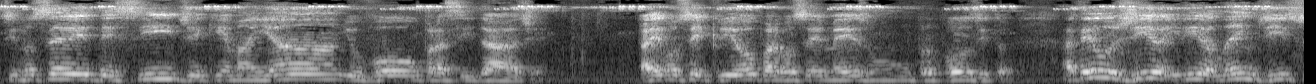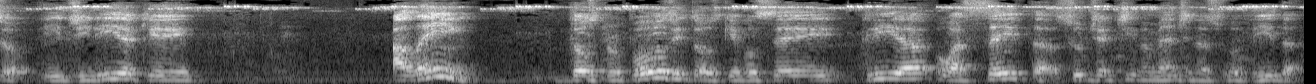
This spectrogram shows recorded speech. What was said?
se você decide que amanhã eu vou para a cidade, aí você criou para você mesmo um propósito. A teologia iria além disso e diria que além dos propósitos que você cria ou aceita subjetivamente na sua vida,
